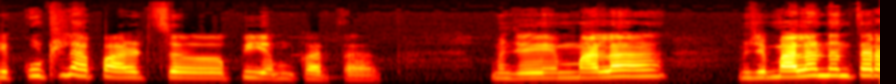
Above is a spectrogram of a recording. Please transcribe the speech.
हे कुठल्या पार्टचं पीएम करतात? म्हणजे मला म्हणजे मला नंतर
